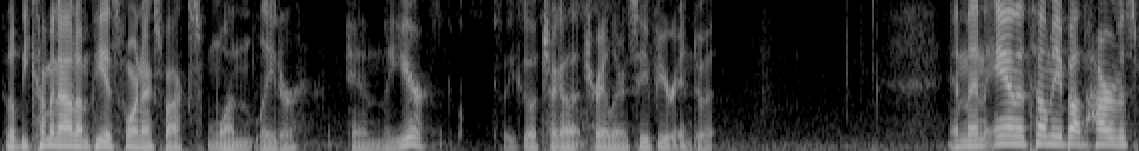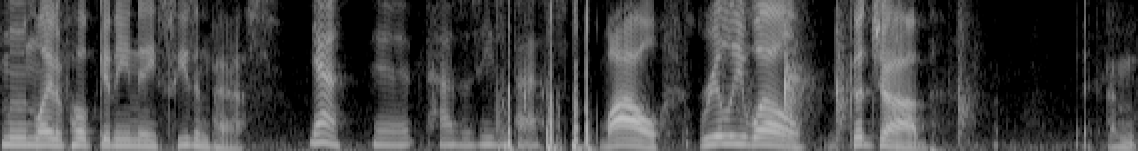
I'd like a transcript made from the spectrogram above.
It'll be coming out on PS4 and Xbox One later in the year. So you can go check out that trailer and see if you're into it. And then Anna, tell me about Harvest Moon Light of Hope getting a season pass. yeah, it has a season pass. Wow, really well. Good job. I'm,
